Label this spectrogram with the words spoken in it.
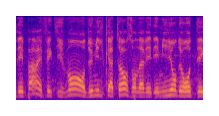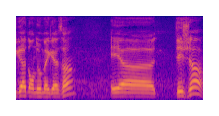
départ. Effectivement, en 2014, on avait des millions d'euros de dégâts dans nos magasins. Et euh, déjà,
